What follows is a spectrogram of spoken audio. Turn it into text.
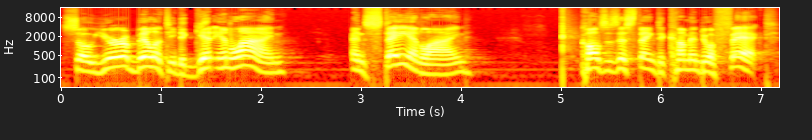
So, your ability to get in line and stay in line causes this thing to come into effect.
